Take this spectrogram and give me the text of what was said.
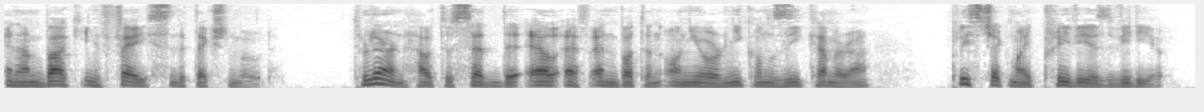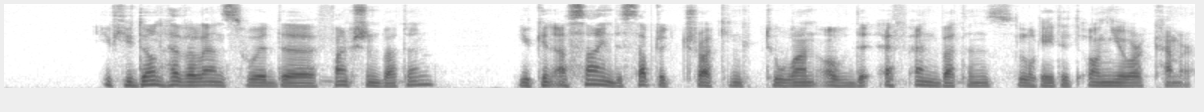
and I'm back in face detection mode. To learn how to set the LFN button on your Nikon Z camera, please check my previous video. If you don't have a lens with the function button, you can assign the subject tracking to one of the FN buttons located on your camera.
